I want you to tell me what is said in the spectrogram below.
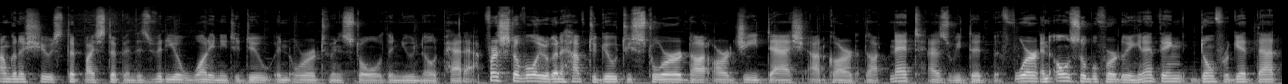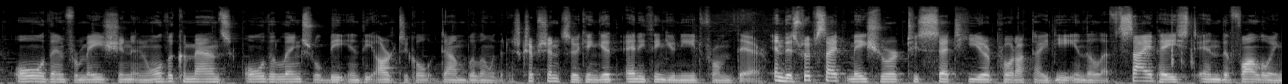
I'm going to show you step by step in this video what you need to do in order to install the new Notepad app. First of all, you're going to have to go to store.rg-adguard.net as we did before. And also before doing anything, don't forget that all the information and all the commands, all the links will be in the article down below in the description so you can get anything you need from there. In this website, make sure to set here product ID in the left side, paste in the following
